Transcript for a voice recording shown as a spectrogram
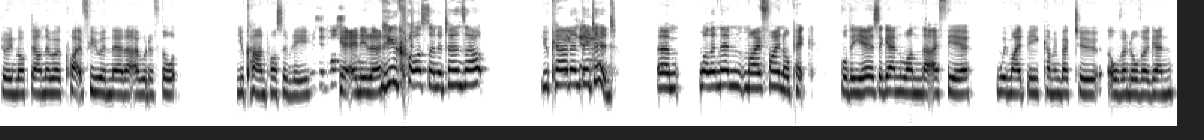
during lockdown. There were quite a few in there that I would have thought you can't possibly get any learning across, and it turns out you can, you and can. they did. Um, well, and then my final pick for the year is again one that I fear we might be coming back to over and over again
